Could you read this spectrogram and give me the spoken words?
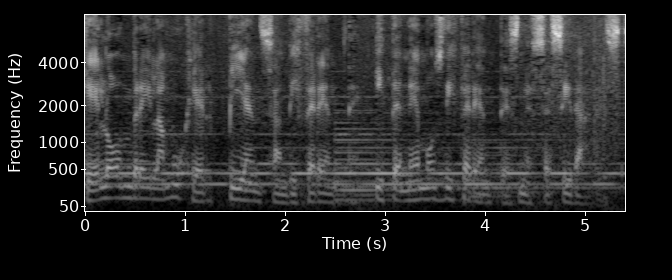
que el hombre y la mujer piensan diferente y tenemos diferentes necesidades.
